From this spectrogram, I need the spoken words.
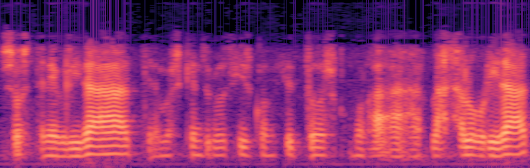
sostenibilidad, tenemos que introducir conceptos como la, la salubridad,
